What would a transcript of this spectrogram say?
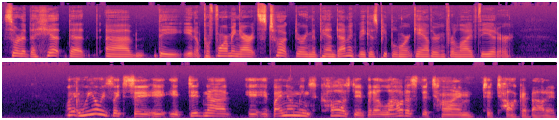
sort of the hit that um, the you know performing arts took during the pandemic because people weren't gathering for live theater. Well, we always like to say it, it did not, it, it, by no means caused it, but allowed us the time to talk about it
